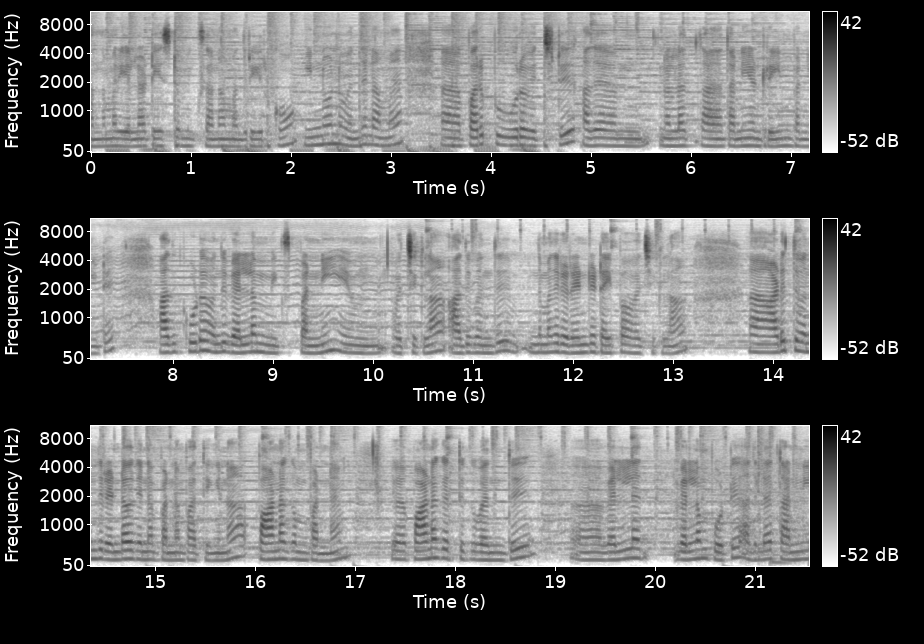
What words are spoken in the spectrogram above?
அந்த மாதிரி எல்லா டேஸ்ட்டும் மிக்ஸ் ஆன மாதிரி இருக்கும். இன்னொன்று வந்து நம்ம பருப்பு ஊற வச்சுட்டு அதை நல்லா த தண்ணியை ட்ரெயின் பண்ணிவிட்டு அது கூட வந்து வெல்லம் மிக்ஸ் பண்ணி வச்சுக்கலாம். அது வந்து இந்த மாதிரி ரெண்டு டைப்பாக வச்சுக்கலாம். அடுத்து வந்து ரெண்டாவது என்ன பண்ணேன் பார்த்தீங்கன்னா பானகம் பண்ணேன் பானகத்துக்கு வந்து வெள்ளை வெல்லம் போட்டு அதில் தண்ணி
